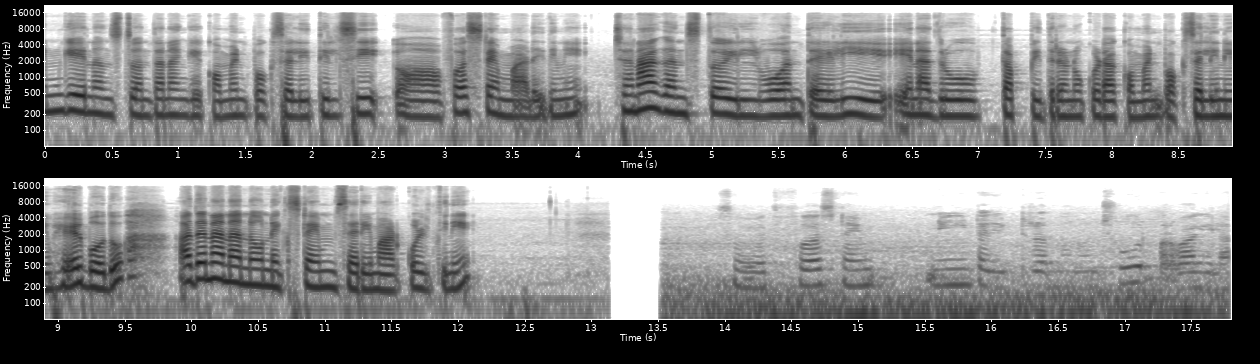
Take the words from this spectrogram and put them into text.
ನಿಮಗೆ ಏನು ಅನಿಸ್ತು ಅಂತ ನನಗೆ ಕಾಮೆಂಟ್ ಬಾಕ್ಸಲ್ಲಿ ತಿಳಿಸಿ. ಫಸ್ಟ್ ಟೈಮ್ ಮಾಡಿದ್ದೀನಿ. ಚೆನ್ನಾಗಿ ಅನಿಸ್ತೋ ಇಲ್ವೋ ಅಂತ ಹೇಳಿ ಏನಾದರೂ ತಪ್ಪಿದ್ರೂ ಕೂಡ ಕಾಮೆಂಟ್ ಬಾಕ್ಸಲ್ಲಿ ನೀವು ಹೇಳ್ಬೋದು. ಅದನ್ನು ನಾನು ನೆಕ್ಸ್ಟ್ ಟೈಮ್ ಸರಿ ಮಾಡ್ಕೊಳ್ತೀನಿ. ಸೊ ಇವತ್ತು ಫಸ್ಟ್ ಟೈಮ್ ನೀಟಾಗಿ ಇಟ್ಟಿರೋದು ಒಂಚೂರು ಪರವಾಗಿಲ್ಲ.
